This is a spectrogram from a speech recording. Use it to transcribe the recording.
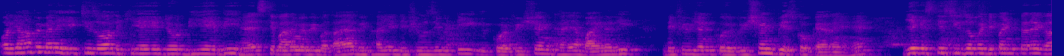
और यहाँ पे मैंने एक चीज़ और लिखी है, ये जो डी ए बी है, इसके बारे में भी बताया भी था। ये डिफ्यूजिविटी कोएफिशिएंट है या बाइनरी डिफ्यूजन कोएफिशिएंट भी इसको कह रहे हैं। ये किस किस चीज़ों पे डिपेंड करेगा?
